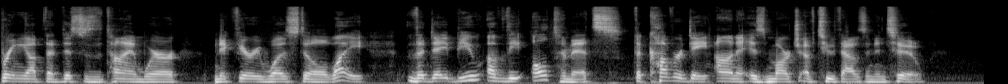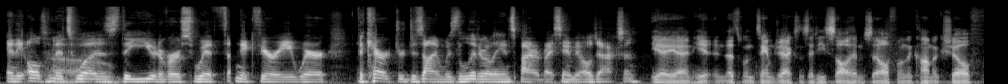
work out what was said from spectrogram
bringing up that this is the time where Nick Fury was still white. The debut of the Ultimates, the cover date on it is March of 2002. And the Ultimates oh. was the universe with Nick Fury, where the character design was literally inspired by Samuel L. Jackson. Yeah, yeah, and he and that's when Sam Jackson said he saw himself on the comic shelf.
